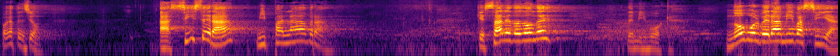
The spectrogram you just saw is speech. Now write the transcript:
ponga atención. Así será mi palabra. Que sale de dónde? De mi boca. No volverá a mí vacía,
